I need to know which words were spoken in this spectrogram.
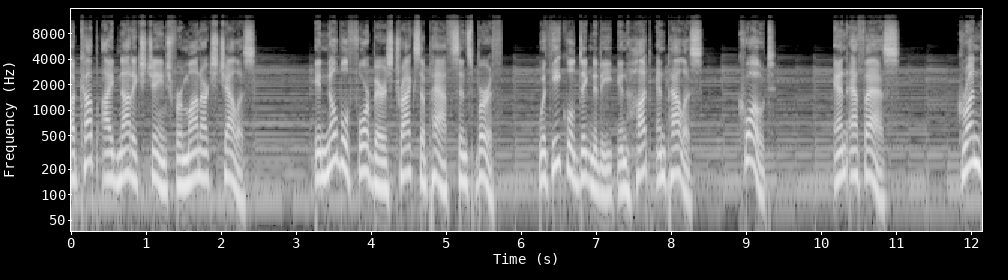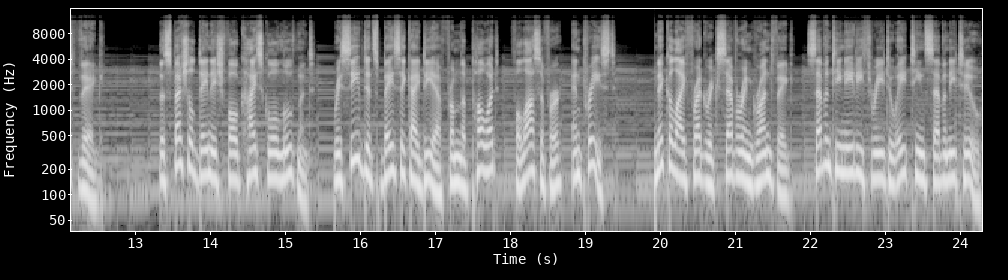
A cup I'd not exchange for monarch's chalice. In noble forebears tracks a path since birth, with equal dignity in hut and palace. Quote NFS Grundtvig. The special Danish folk high school movement received its basic idea from the poet, philosopher, and priest Nikolai Frederick Severin Grundtvig, 1783 to 1872.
